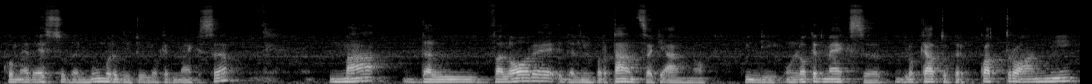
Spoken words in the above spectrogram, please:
come adesso dal numero dei tuoi locked max, ma dal valore e dall'importanza che hanno. Quindi un Locked Max bloccato per 4 anni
